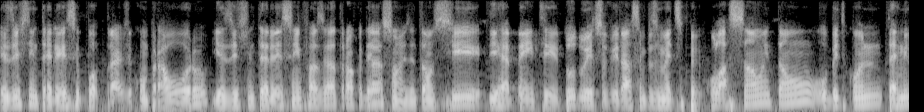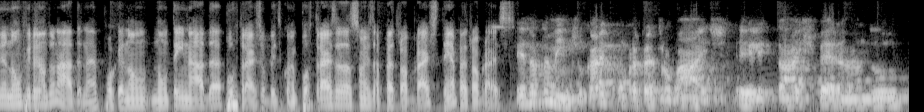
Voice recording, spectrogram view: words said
Existe interesse por trás de comprar ouro e existe interesse em fazer a troca de ações. Então, se de repente tudo isso virar simplesmente especulação, então o Bitcoin termina não virando nada, né? Porque não, não tem nada por trás do Bitcoin. Por trás das ações da Petrobras tem a Petrobras. Exatamente. O cara que compra a Petrobras, ele está esperando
